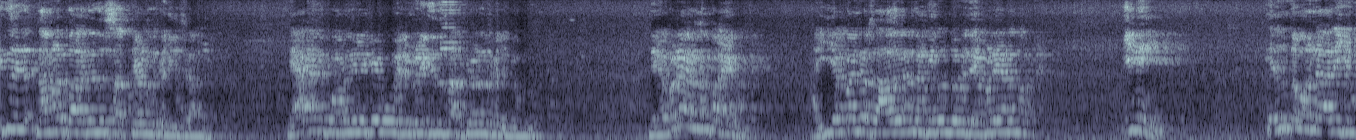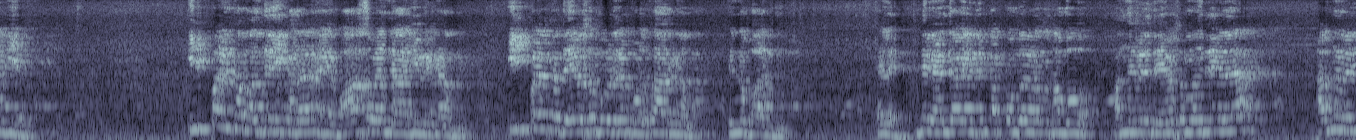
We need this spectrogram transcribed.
ഇത് നമ്മൾ പറഞ്ഞത് സത്യമാണെന്ന് തെളിയിച്ചാണ് ഇത് കോടതിയിലേക്ക് വരുമ്പോഴേക്കും ഇത് സത്യമാണെന്ന് തെളിഞ്ഞോളൂ എവിടെയാണ് എവിടെയാണെന്ന് പറയണം? അയ്യപ്പന്റെ സാധനം തട്ടിക്കൊണ്ടുപോയത് എവിടെയാണെന്ന് പറയാം ഇനി എന്തുകൊണ്ടാണ് യു ഡി എഫ് ഇപ്പോഴത്തെ മന്ത്രി കട വാസവൻ രാജിവെക്കണം. ഇപ്പോഴത്തെ ദേവസ്വം ബോർഡിനെ പുറത്താക്കണം എന്ന് പറഞ്ഞു. അല്ലേ? ഇത് രണ്ടായിരത്തി പത്തൊമ്പത് നടന്ന സംഭവം. അന്ന് ഇവർ ദേവസ്വം മന്ത്രിയല്ല. അന്ന് ഇവർ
